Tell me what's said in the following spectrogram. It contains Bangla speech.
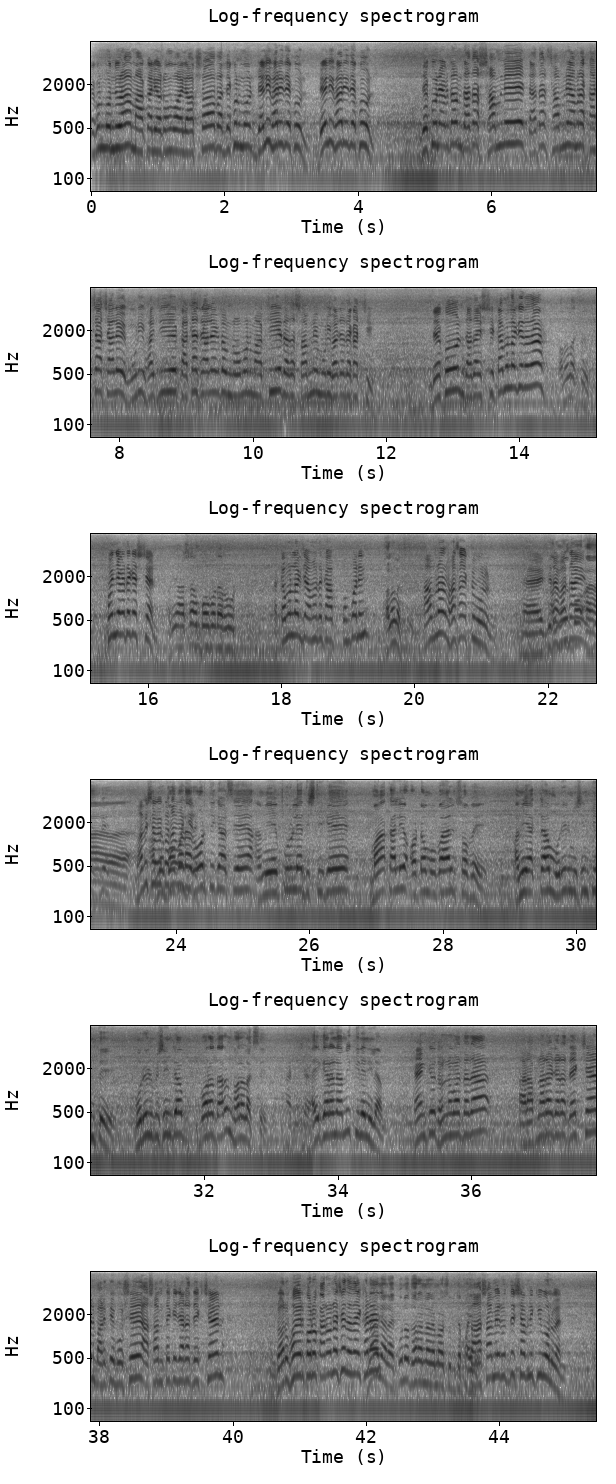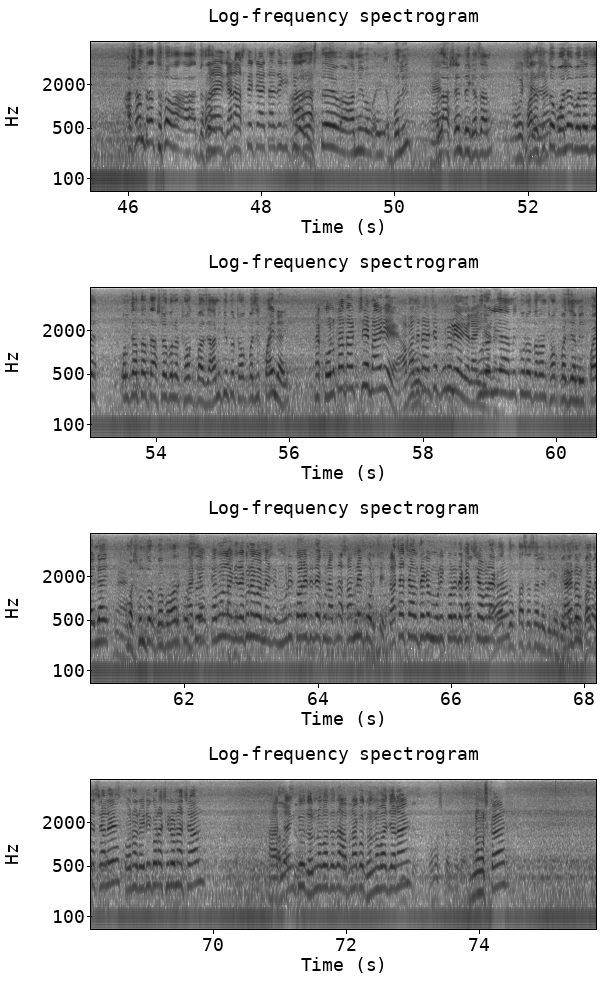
দেখুন বন্ধুরা মা কালী অটোমোবাইল ওয়ার্কশপ আর দেখুন ডেলিভারি দেখুন ডেলিভারি দেখুন। দেখুন একদম দাদার সামনে দাদার সামনে আমরা কাঁচা চালে মুড়ি ভাজিয়ে কাঁচা চালে একদম নমন মাখিয়ে দাদার সামনে মুড়ি ভাজা দেখাচ্ছি। দেখুন দাদা এসছে। কেমন লাগছে দাদা? ভালো লাগছে। কোন জায়গা থেকে এসছেন? আমি আসাম বরবাডা রোড। আর কেমন লাগছে আমাদের কোম্পানি ভালো লাগছে। আপনার ভাষা একটু বলুন। হ্যাঁ, যেটা ভাষায় কথা বরবাডা রোড থেকে আসছে। আমি পুরুলিয়া ডিস্ট্রিক্টে মা কালী অটোমোবাইল শপে। আমি একটা মুড়ির মেশিন কিনতে। মুড়ির মেশিনটা বড় দারুণ ভালো লাগছে। আচ্ছা। এই কারণে আমি কিনে নিলাম। থ্যাংক ইউ ধন্যবাদ দাদা। আর আপনারা যারা দেখছেন বাড়িতে বসে আসাম থেকে যারা দেখছেন ডর ভয়ের কোনো কারণ আছে দাদা এখানে? না না না কোনো ধরনের আমি অসুবিধা পাই না আসামের উদ্দেশ্যে আপনি কি বলবেন? আসামটা তো আহ, ধরেন মানে যারা আসতে চায় তাদেরকে কি আর বলবেন? আসতে আমি বলি হ্যাঁ। বলে আসেন দেখে যান। অবশ্যই মানুষ দাদা। তো বলে বলে যে কলকাতাতে আসলে বলে ঠকবাজি। আমি কিন্তু ঠকবাজি পাই নাই। না কলকাতা হচ্ছে বাইরে আমাদের হচ্ছে পুরুলিয়া জেলা পুরুলিয়া আমি কোনো ধরনের ঠকবাজি আমি পাই নাই হ্যাঁ। আমার সুন্দর ব্যবহার। করছে। কেমন লাগছে? দেখুন এবার মুড়ির কোয়ালিটি দেখুন আপনার সামনেই পড়ছে। কাঁচা চাল থেকে মুড়ি করে দেখাচ্ছি আমরা একদম কাঁচা চালের দিকে একদম কাঁচা চালে কোনো রেডি করা ছিল না চাল। আর থ্যাংক ইউ ধন্যবাদ দাদা আপনাকেও ধন্যবাদ জানাই। নমস্কার নমস্কার।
